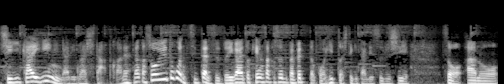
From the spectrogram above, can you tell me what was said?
市議会議員になりましたとかね。なんかそういうところについたりすると意外と検索するとペペッとこうヒットしてきたりするし、そう、あの、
